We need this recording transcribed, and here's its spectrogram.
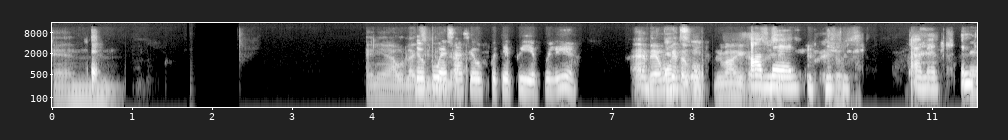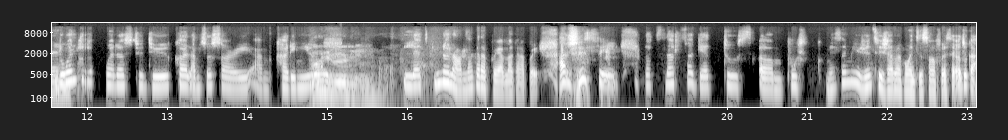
And and yeah, I would like to pou do sa se ou kote priye pou li. Ben, That's geta it. kompri, Marika. Si Amen. Amen. And Amen. the one thing I want us to do, Carl, I'm so sorry, I'm cutting you. Go ahead, Rudlin. Let no, no, I'm not gonna pray. I'm not gonna pray. I'm just saying, let's not forget to um push. Mes amis, je ne sais jamais comment dire ça en français. En tout cas,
